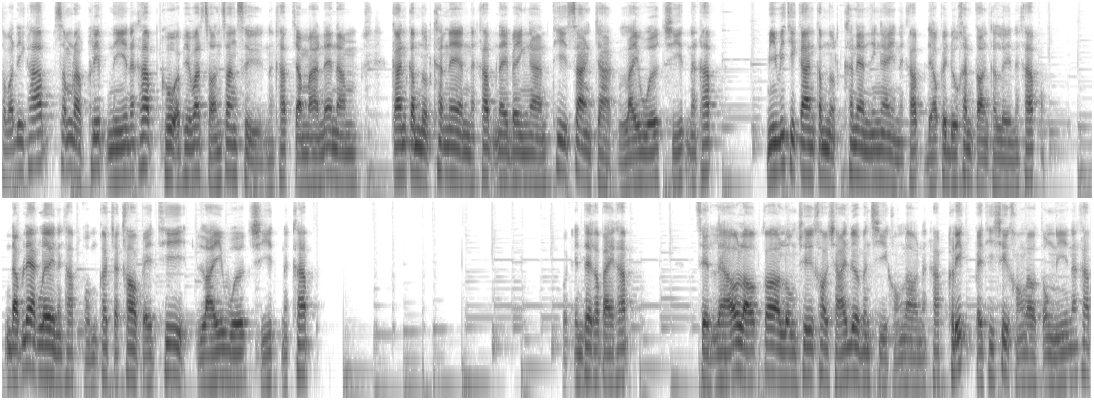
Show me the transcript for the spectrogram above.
สวัสดีครับสำหรับคลิปนี้นะครับครูอภิวัตสอนสร้างสื่อนะครับจะมาแนะนำการกำหนดคะแนนนะครับในใบงานที่สร้างจาก Live Worksheet นะครับมีวิธีการกำหนดคะแนนยังไงนะครับ เดี๋ยวไปดูขั้นตอนกันเลยนะครับอันดับแรกเลยนะครับ ผมก็จะเข้าไปที่ Live Worksheet นะครับกด Enter เข้าไปครับ เสร็จแล้วเราก็ลงชื่อเข้าใช้ด้วยบัญชีของเรานะครับ คลิกไปที่ชื่อของเราตรงนี้นะครับ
